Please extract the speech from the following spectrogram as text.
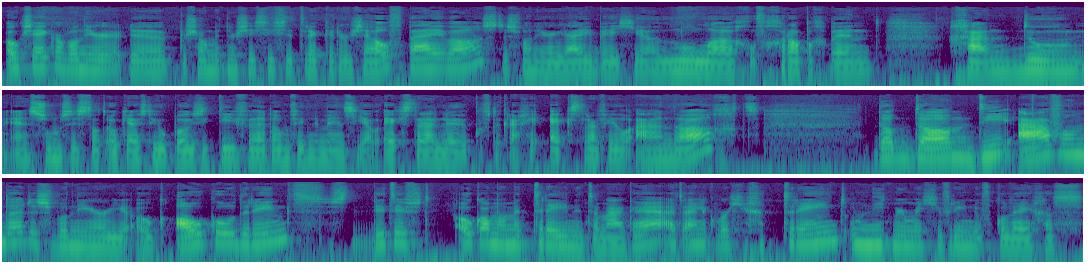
ook zeker wanneer de persoon met narcistische trekken er zelf bij was. Dus wanneer jij een beetje lollig of grappig bent gaan doen. En soms is dat ook juist heel positief. Hè? Dan vinden mensen jou extra leuk of dan krijg je extra veel aandacht. Dat dan die avonden, dus wanneer je ook alcohol drinkt. Dus dit heeft ook allemaal met trainen te maken. Hè? Uiteindelijk word je getraind om niet meer met je vrienden of collega's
